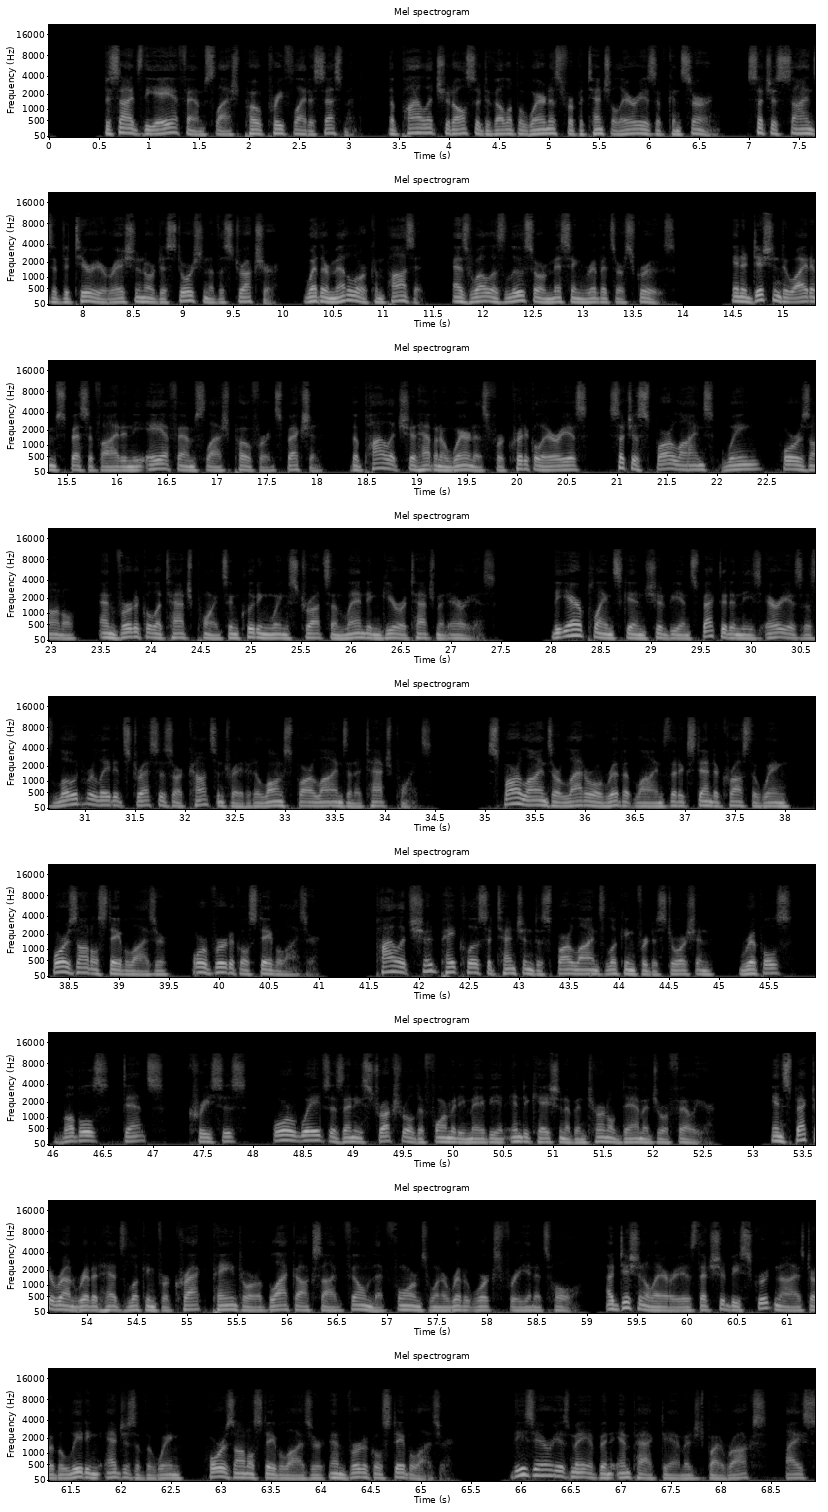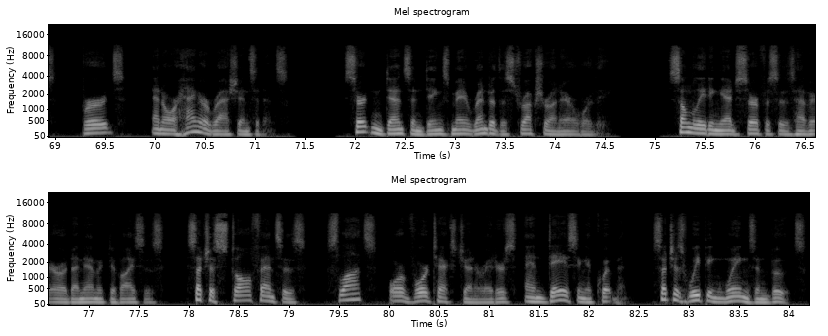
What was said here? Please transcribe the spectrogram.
Besides the AFM/PO pre-flight assessment, the pilot should also develop awareness for potential areas of concern, such as signs of deterioration or distortion of the structure, whether metal or composite, as well as loose or missing rivets or screws. In addition to items specified in the AFM/PO for inspection, the pilot should have an awareness for critical areas, such as spar lines, wing, horizontal, and vertical attach points, including wing struts and landing gear attachment areas. The airplane skin should be inspected in these areas as load related stresses are concentrated along spar lines and attach points. Spar lines are lateral rivet lines that extend across the wing, horizontal stabilizer, or vertical stabilizer. Pilots should pay close attention to spar lines looking for distortion, ripples, bubbles, dents, creases, or waves as any structural deformity may be an indication of internal damage or failure. Inspect around rivet heads looking for cracked paint or a black oxide film that forms when a rivet works free in its hole. Additional areas that should be scrutinized are the leading edges of the wing, horizontal stabilizer, and vertical stabilizer. These areas may have been impact damaged by rocks, ice, birds, and or hangar rash incidents. Certain dents and dings may render the structure unairworthy. Some leading edge surfaces have aerodynamic devices, such as stall fences, slots, or vortex generators, and deicing equipment, such as weeping wings and boots.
